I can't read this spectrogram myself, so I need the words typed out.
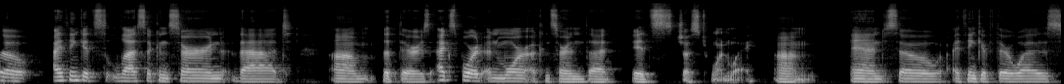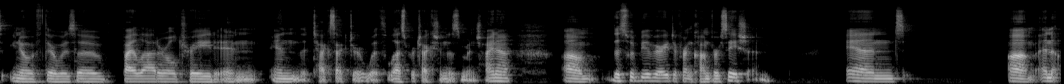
so I think it's less a concern that um, that there is export and more a concern that it's just one way. Um, and so I think if there was, you know, if there was a bilateral trade in in the tech sector with less protectionism in China, um, this would be a very different conversation. And um, and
